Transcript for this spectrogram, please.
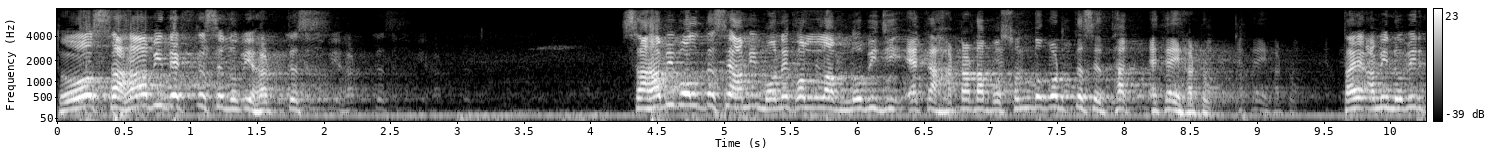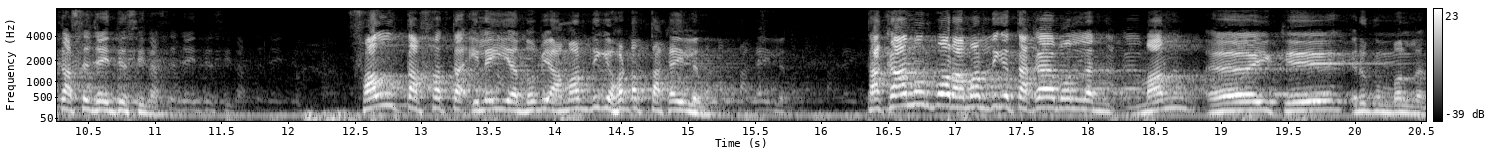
তো সাহাবি দেখতেছে, নবী হাঁটতেছে। সাহাবি বলতেছে, আমি মনে করলাম নবীজি একা হাঁটাটা পছন্দ করতেছে, থাক, একাই হাঁটুক। তাই আমি নবীর কাছে যাইতেছি না। ফাল তাফাতা ইলাইয়া নবী আমার দিকে হঠাৎ তাকাইলেন। তাকানোর পর আমার দিকে তাকায় বললেন, মান, এই কে? এরকম বললেন।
